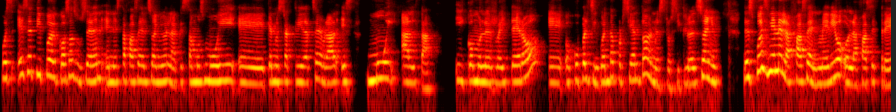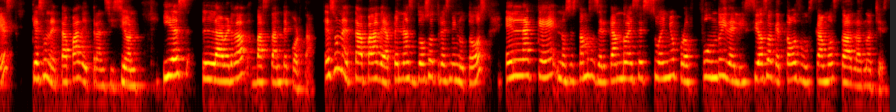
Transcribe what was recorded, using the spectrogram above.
Pues ese tipo de cosas suceden en esta fase del sueño en la que estamos muy, eh, que nuestra actividad cerebral es muy alta. Y como les reitero, eh, ocupa el 50% de nuestro ciclo del sueño. Después viene la fase en medio o la fase 3, que es una etapa de transición y es, la verdad, bastante corta. Es una etapa de apenas dos o tres minutos en la que nos estamos acercando a ese sueño profundo y delicioso que todos buscamos todas las noches.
